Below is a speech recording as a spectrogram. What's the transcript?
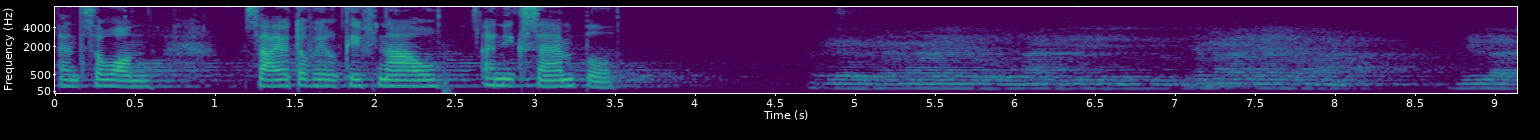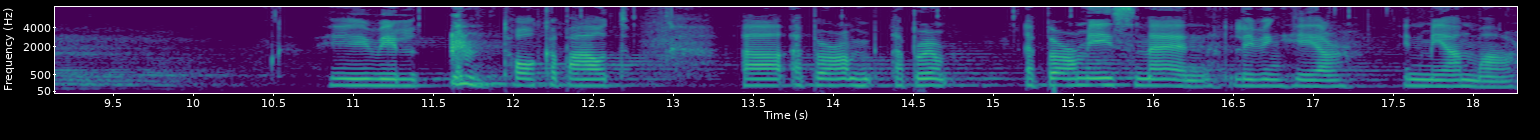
and so on. Sayadaw will give now an example. He will talk about uh, a, Burm, a, Burm, a Burmese man living here in Myanmar.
